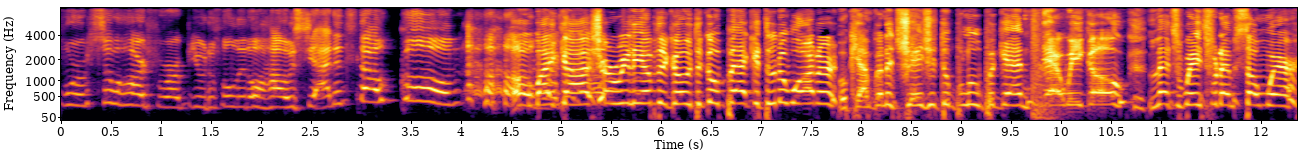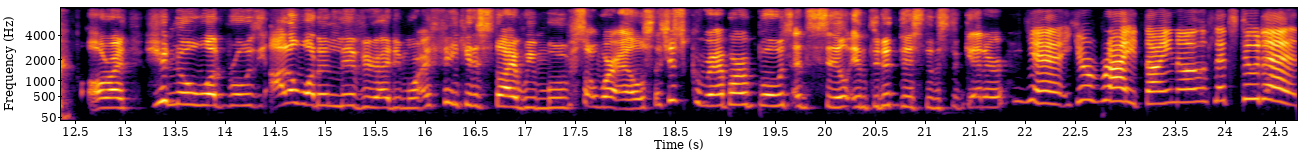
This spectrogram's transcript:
worked so hard for our beautiful little house, yeah, and it's now gone. Oh, oh my gosh, I really hope they're going to go back into the water. Okay, I'm gonna change it to bloop again. There we go. Let's wait for them somewhere. All right, you know what, Rosie? I don't want to live here anymore. I think it is time we move somewhere else. Let's just grab our boats and sail into the distance together. Yeah, you're right, Dino. Let's do that.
